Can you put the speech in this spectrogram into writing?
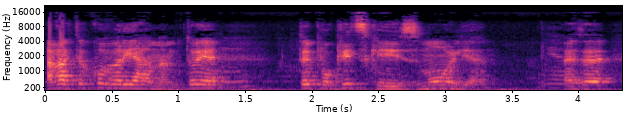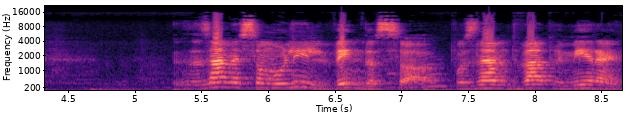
Ampak tako verjamem, to je, to je poklic, ki je izmoljen. Ja. Za me so molili, vem, da so. Poznam dva primera in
